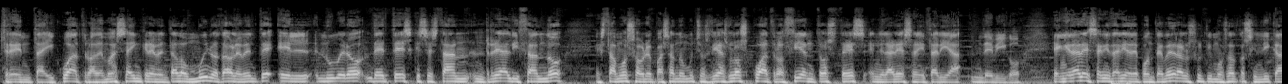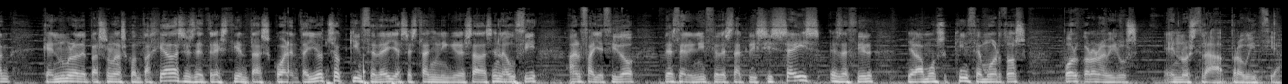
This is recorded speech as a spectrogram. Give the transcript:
34. Además, se ha incrementado muy notablemente el número de test que se están realizando. Estamos sobrepasando muchos días los 400 test en el área sanitaria de Vigo. En el área sanitaria de Pontevedra, los últimos datos indican que el número de personas contagiadas es de 348, 15 de ellas están ingresadas en la UCI, han fallecido desde el inicio de esta crisis 6, es decir, llevamos 15 muertos por coronavirus en nuestra provincia.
